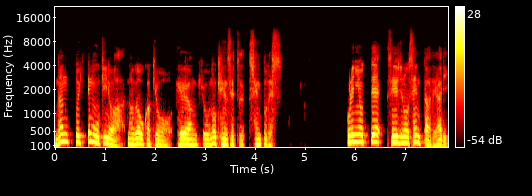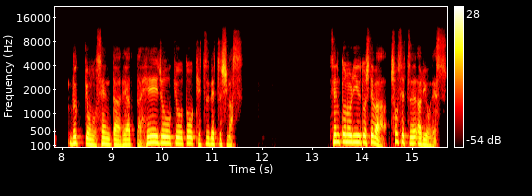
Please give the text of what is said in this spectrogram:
なんといっても大きいのは長岡京、平安京の建設、遷都です。これによって政治のセンターであり、仏教のセンターであった平城京と決別します。遷都の理由としては諸説あるようです。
